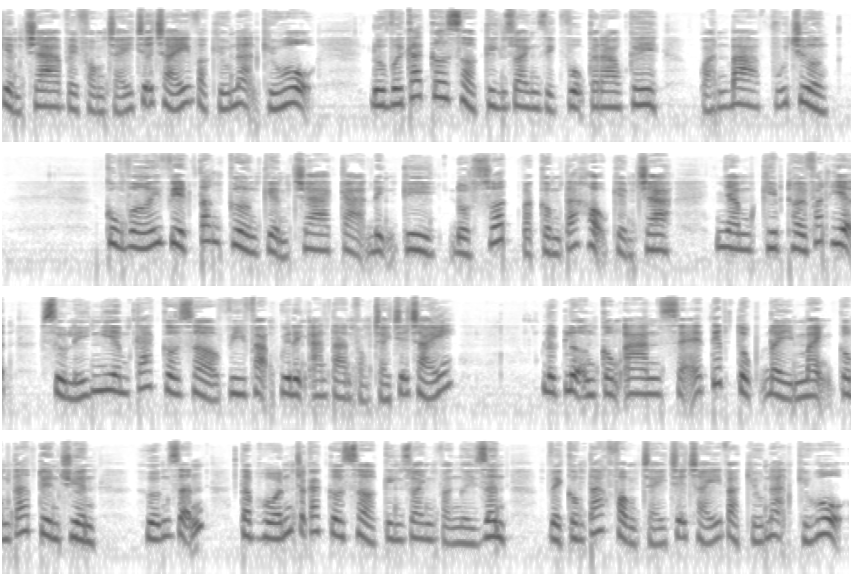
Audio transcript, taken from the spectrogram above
kiểm tra về phòng cháy chữa cháy và cứu nạn cứu hộ đối với các cơ sở kinh doanh dịch vụ karaoke, quán bar, vũ trường. Cùng với việc tăng cường kiểm tra cả định kỳ, đột xuất và công tác hậu kiểm tra nhằm kịp thời phát hiện, xử lý nghiêm các cơ sở vi phạm quy định an toàn phòng cháy chữa cháy. Lực lượng công an sẽ tiếp tục đẩy mạnh công tác tuyên truyền, hướng dẫn, tập huấn cho các cơ sở kinh doanh và người dân về công tác phòng cháy chữa cháy và cứu nạn cứu hộ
